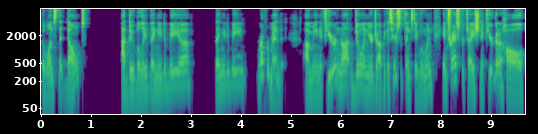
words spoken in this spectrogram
The ones that don't, I do believe they need to be uh, they need to be reprimanded. I mean, if you're not doing your job, because here's the thing, Steven, when in transportation, if you're going to haul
